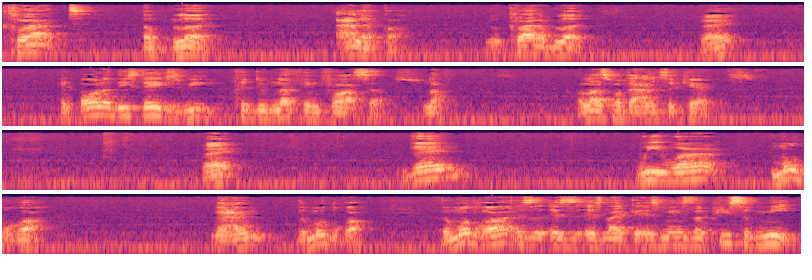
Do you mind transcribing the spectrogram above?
clot of blood, alaqa, a clot of blood, right? In all of these stages, we could do nothing for ourselves, nothing. Allah subhanahu wa ta'ala took care of us, right? Then we were mudgha, na'am, the mudgha, the mudgha is, is, is like, it means a piece of meat,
